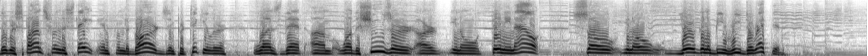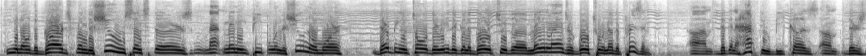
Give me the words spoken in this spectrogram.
the response from the state and from the guards in particular was that um, well the SHUs are are you know thinning out so, you know, you're going to be redirected. you know, the guards from the SHU, since there's not many people in the SHU no more, they're being told they're either going to go to the mainlands or go to another prison. Um, they're going to have to because um, there's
